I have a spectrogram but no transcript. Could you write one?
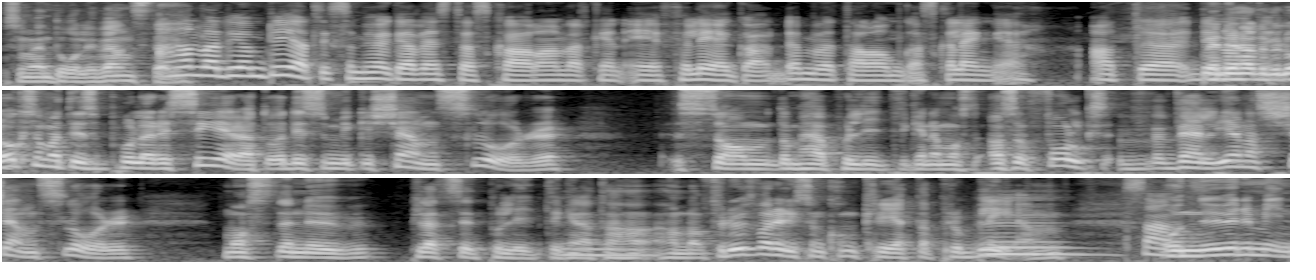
som en dålig vänster. Handlar det om det att liksom höger-vänster-skalan verkligen är förlegad? Det har vi talat om ganska länge. Att, uh, det men det hade väl också om att det är så polariserat och det är så mycket känslor som de här politikerna måste, alltså folks, väljarnas känslor måste nu plötsligt politikerna mm. ta hand om. Förut var det liksom konkreta problem. Mm, och nu är det min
